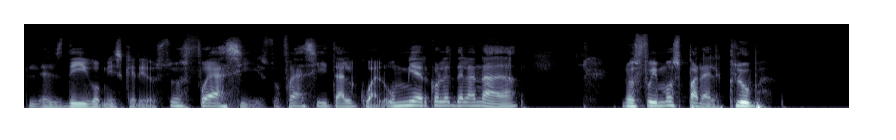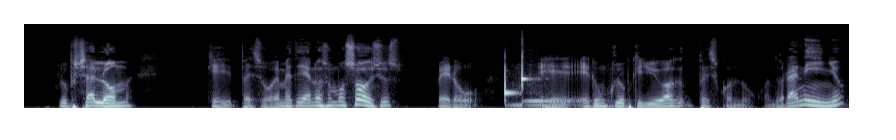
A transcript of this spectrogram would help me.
les digo, mis queridos, esto fue así, esto fue así tal cual. Un miércoles de la nada, nos fuimos para el club, Club Shalom, que pues obviamente ya no somos socios, pero eh, era un club que yo iba pues cuando, cuando era niño.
